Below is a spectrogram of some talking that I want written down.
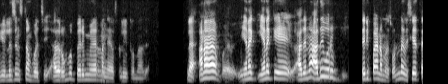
view listens தான் போச்சு. அது ரொம்ப பெருமையா நாங்க சொல்லிட்டு இருந்தோம் அது. இல்ல ஆனா எனக்கு எனக்கு அதுனா அது ஒரு சரிப்பா நம்ம சொன்ன விஷயத்த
